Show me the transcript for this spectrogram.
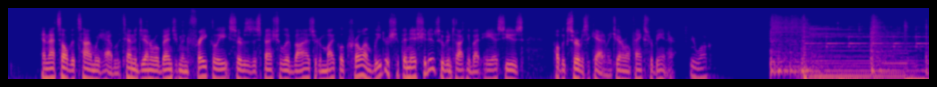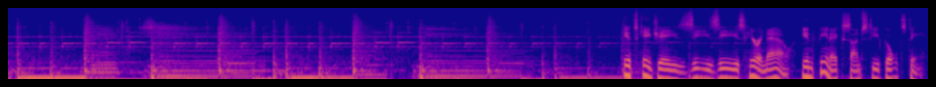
And that's all the time we have. Lieutenant General Benjamin Freakley serves as a special advisor to Michael Crow on leadership initiatives. We've been talking about ASU's Public Service Academy. General, thanks for being here. You're welcome. It's KJZZ's Here and Now. In Phoenix, I'm Steve Goldstein.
